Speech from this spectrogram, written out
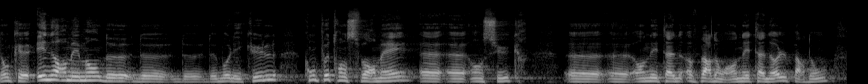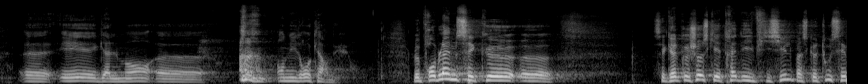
Donc euh, énormément de, molécules qu'on peut transformer euh, euh, en sucre, pardon, en éthanol pardon, et également en hydrocarbures. Le problème, c'est que c'est quelque chose qui est très difficile parce que tous ces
